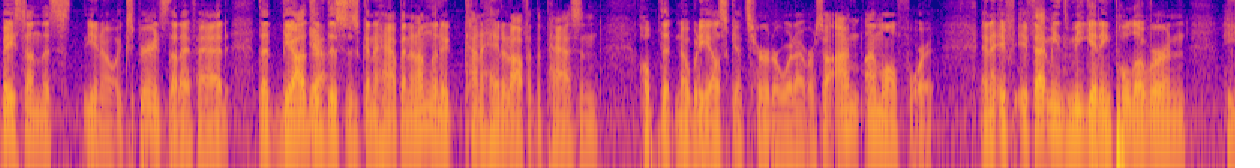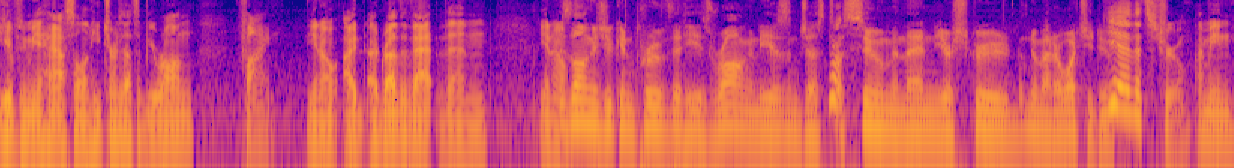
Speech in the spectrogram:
based on this you know experience that I've had that the odds Yeah. of this is going to happen, and I'm going to kind of head it off at the pass and hope that nobody else gets hurt or whatever. So I'm I'm all for it. And if if that means me getting pulled over and he gives me a hassle and he turns out to be wrong, fine. You know, I'd, I'd rather that than you know. As long as you can prove that he's wrong and he doesn't just Well- assume and then you're screwed no matter what you do. yeah, that's true. I mean,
